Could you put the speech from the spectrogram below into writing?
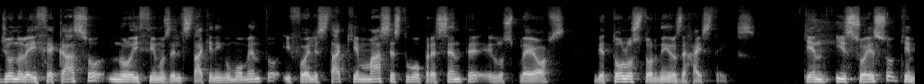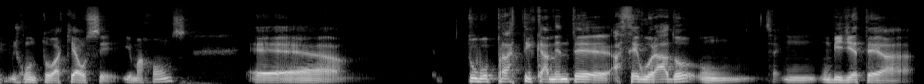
Yo no le hice caso, no lo hicimos el stack en ningún momento y fue el stack que más estuvo presente en los playoffs de todos los torneos de high stakes. ¿Quién hizo eso? ¿Quién junto a Kelsey y Mahomes? Eh, tuvo prácticamente asegurado un, un, billete a,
